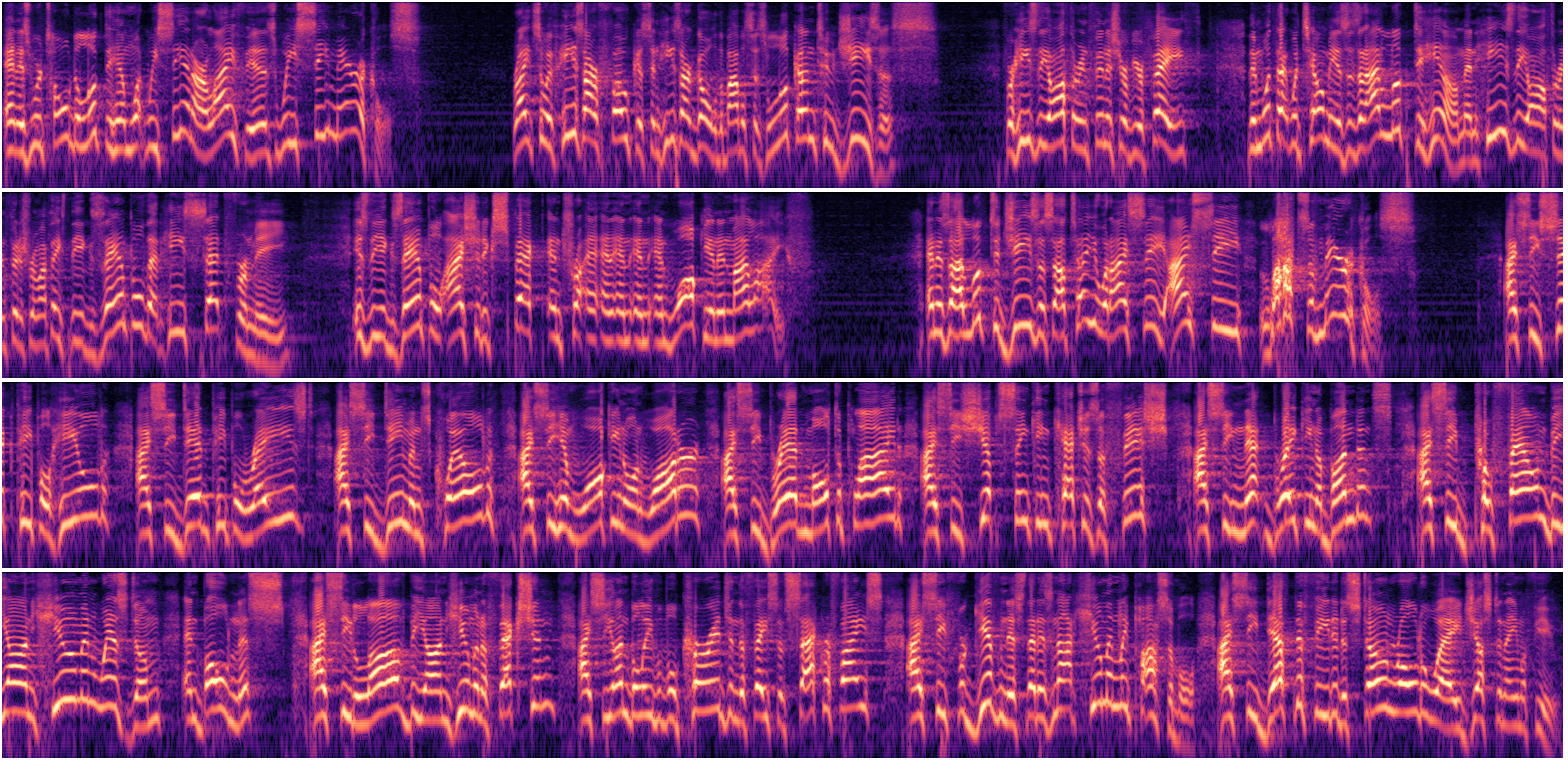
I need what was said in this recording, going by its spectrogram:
And as we're told to look to Him, what we see in our life is we see miracles, right? So if He's our focus and He's our goal, the Bible says, look unto Jesus, for He's the author and finisher of your faith then what that would tell me is, is that I look to him and he's the author and finisher of my faith. The example that he set for me is the example I should expect and, try, and, and, and, walk in in my life. And as I look to Jesus, I'll tell you what I see. I see lots of miracles. I see sick people healed. I see dead people raised. I see demons quelled. I see him walking on water. I see bread multiplied. I see ships sinking catches of fish. I see net breaking abundance. I see profound beyond human wisdom and boldness. I see love beyond human affection. I see unbelievable courage in the face of sacrifice. I see forgiveness that is not humanly possible. I see death defeated, a stone rolled away, just to name a few.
